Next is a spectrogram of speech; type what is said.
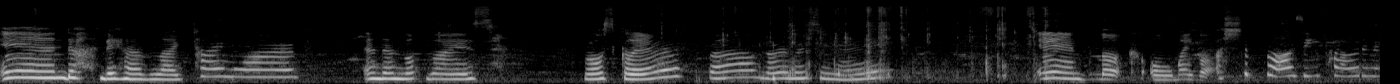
And they have like Time Warp. And then look, guys. Rose Claire from Laura Mercier. And look, oh my gosh, the bronzing powders.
